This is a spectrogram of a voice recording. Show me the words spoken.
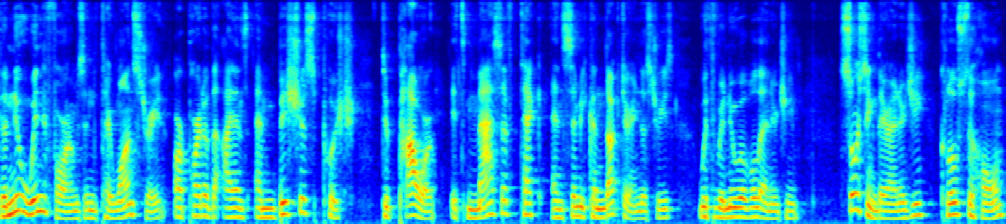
The new wind farms in the Taiwan Strait are part of the island's ambitious push to power its massive tech and semiconductor industries with renewable energy, sourcing their energy close to home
